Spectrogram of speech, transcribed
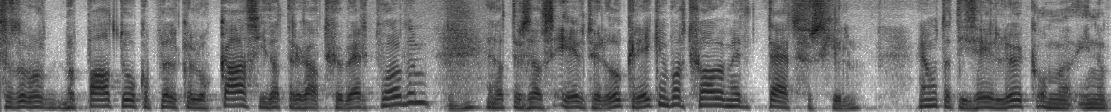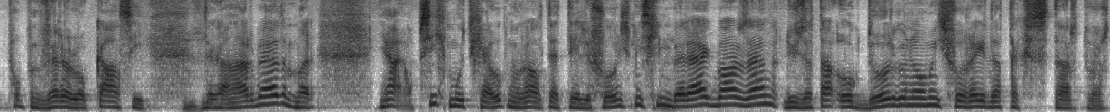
Dat wordt bepaald ook op welke locatie dat er gaat gewerkt worden. Mhm. En dat er zelfs eventueel ook rekening wordt gehouden met het tijdsverschil want het is heel leuk om in een, op een verre locatie te gaan arbeiden. Maar ja, op zich moet je ook nog altijd telefonisch misschien bereikbaar zijn. Dus dat dat ook doorgenomen is voordat dat, dat gestart wordt.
